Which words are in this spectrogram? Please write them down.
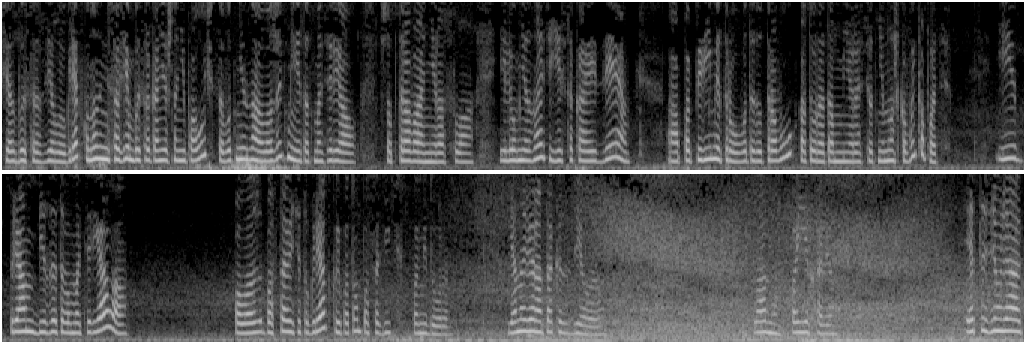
Сейчас быстро сделаю грядку. Но не совсем быстро, конечно, не получится. Вот не знаю, ложить мне этот материал, чтобы трава не росла. Или у меня, знаете, есть такая идея а по периметру вот эту траву, которая там у меня растет, немножко выкопать. И прям без этого материала поставить эту грядку и потом посадить помидоры. Я, наверное, так и сделаю. Ладно, поехали. Эта земля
